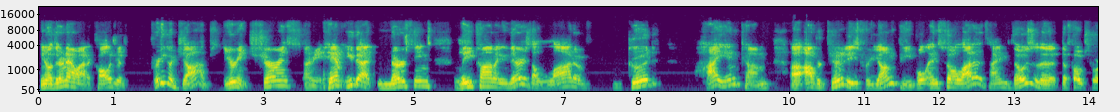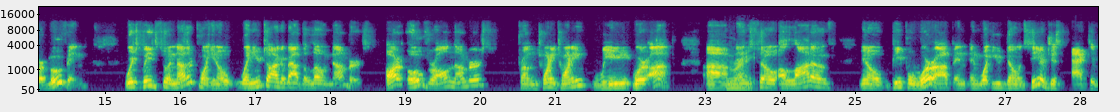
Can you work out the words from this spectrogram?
You know, they're now out of college with pretty good jobs. Erie Insurance, I mean, him, you got nursing, LECOM. I mean, there's a lot of good high income uh, opportunities for young people. And so a lot of the time, those are the, the folks who are moving, which leads to another point. You know, when you talk about the low numbers, our overall numbers from 2020, we were up. Um, right. And so a lot of, you know, people were up and, and what you don't see are just active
